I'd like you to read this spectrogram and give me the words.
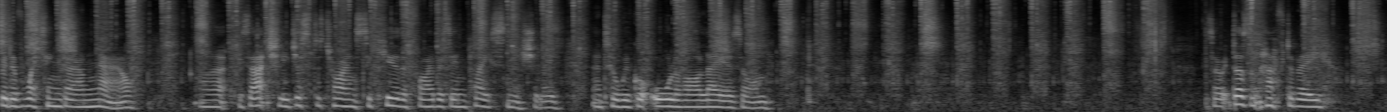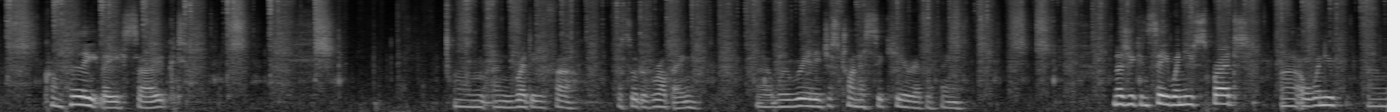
bit of wetting down now uh, is actually just to try and secure the fibres in place initially until we've got all of our layers on. So it doesn't have to be completely soaked um, and ready for, for sort of rubbing. Uh, we're really just trying to secure everything. And as you can see, when you spread uh, or when you um,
